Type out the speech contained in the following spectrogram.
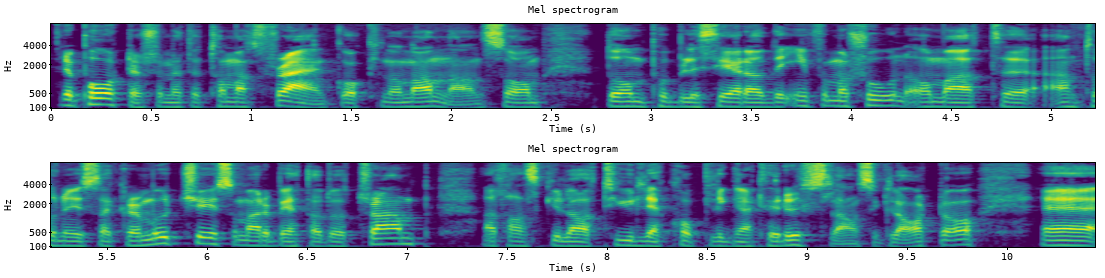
reporter som hette Thomas Frank och någon annan som de publicerade information om att eh, Anthony Scaramucci som arbetade åt Trump, att han skulle ha tydliga kopplingar till Ryssland såklart då. Eh,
